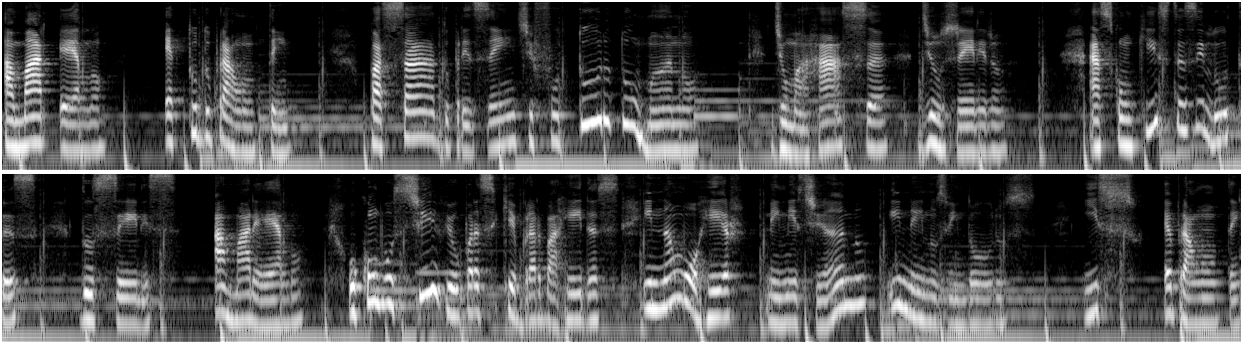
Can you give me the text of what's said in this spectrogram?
Amarelo é tudo para ontem, passado, presente, futuro do humano, de uma raça, de um gênero, as conquistas e lutas dos seres. Amarelo, o combustível para se quebrar barreiras e não morrer nem neste ano e nem nos vindouros. Isso é para ontem.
